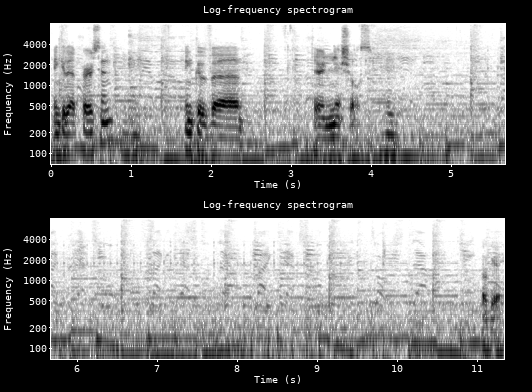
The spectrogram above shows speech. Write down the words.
Think of that person. Think of uh, their initials. Okay.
